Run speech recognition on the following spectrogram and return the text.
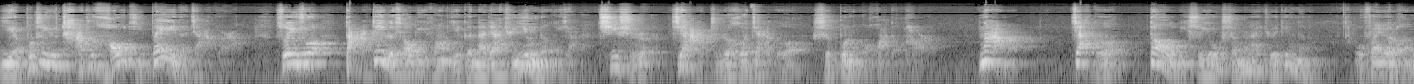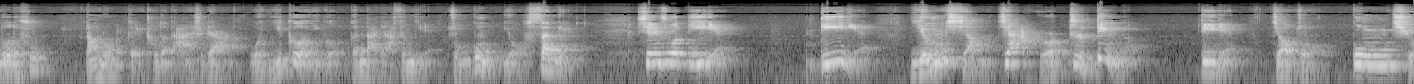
也不至于差出好几倍的价格啊。所以说，打这个小比方，也跟大家去印证一下。其实价值和价格是不能够划等号的。那，价格到底是由什么来决定的呢？我翻阅了很多的书，当中给出的答案是这样的。我一个一个跟大家分解，总共有三点。先说第一点，第一点影响价格制定的，第一点叫做供求，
